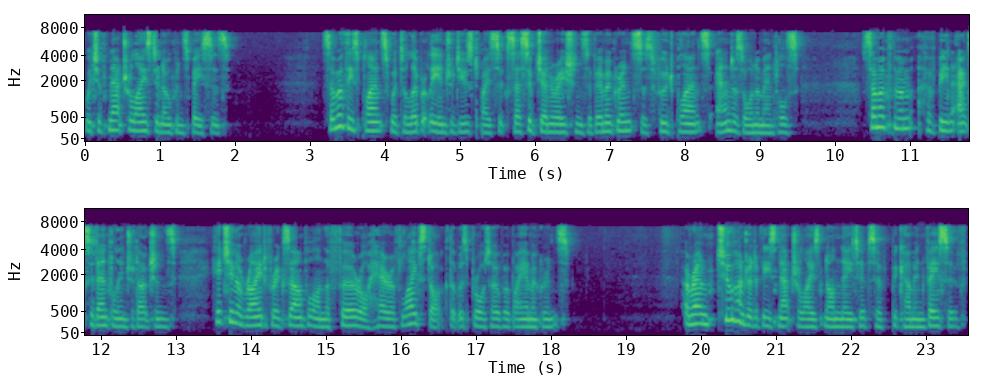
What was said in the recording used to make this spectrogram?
which have naturalized in open spaces. Some of these plants were deliberately introduced by successive generations of immigrants as food plants and as ornamentals. Some of them have been accidental introductions, hitching a ride, for example, on the fur or hair of livestock that was brought over by immigrants. Around 200 of these naturalized non-natives have become invasive.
